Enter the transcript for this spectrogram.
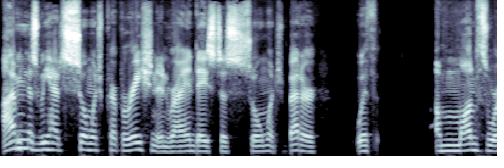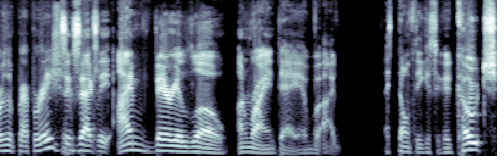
I'm because we had so much preparation, and Ryan Days does so much better with a month's worth of preparation. exactly. I'm very low on Ryan Day. I, I don't think he's a good coach.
